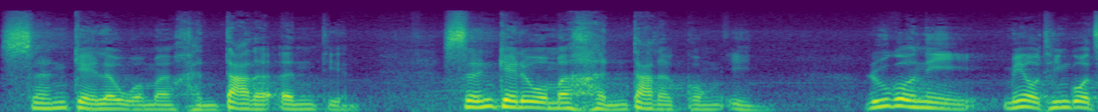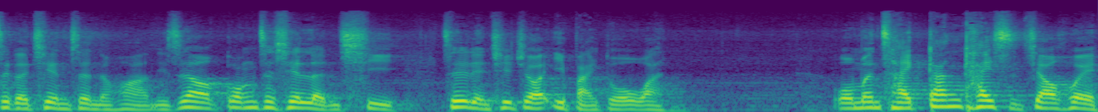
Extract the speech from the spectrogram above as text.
神给了我们很大的恩典，神给了我们很大的供应。如果你没有听过这个见证的话，你知道光这些冷气，这些冷气就要一百多万。我们才刚开始教会，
